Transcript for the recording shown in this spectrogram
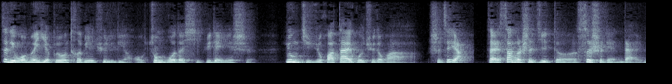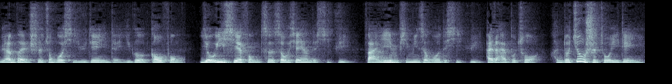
这里我们也不用特别去聊中国的喜剧电影史，用几句话带过去的话是这样：在上个世纪的四十年代，原本是中国喜剧电影的一个高峰，有一些讽刺社会现象的喜剧，反映平民生活的喜剧拍得还不错，很多就是左翼电影。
